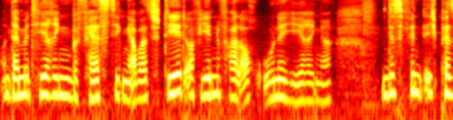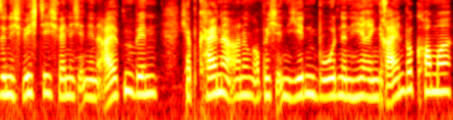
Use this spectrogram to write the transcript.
und dann mit Heringen befestigen. Aber es steht auf jeden Fall auch ohne Heringe. Und das finde ich persönlich wichtig, wenn ich in den Alpen bin. Ich habe keine Ahnung, ob ich in jeden Boden einen Hering reinbekomme.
